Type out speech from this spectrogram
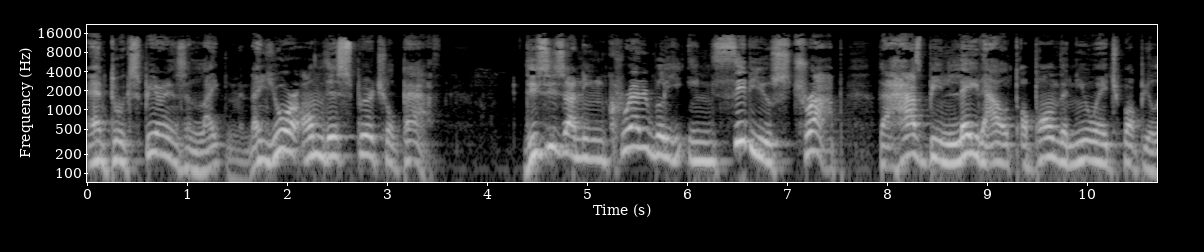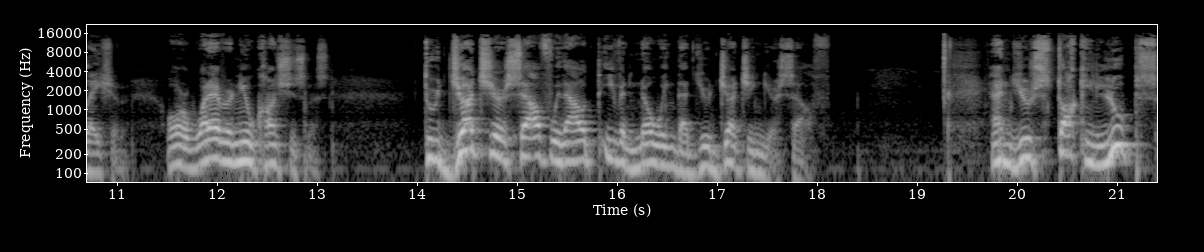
and to experience enlightenment and you are on this spiritual path this is an incredibly insidious trap that has been laid out upon the new age population or whatever new consciousness to judge yourself without even knowing that you're judging yourself. And you're stuck in loops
